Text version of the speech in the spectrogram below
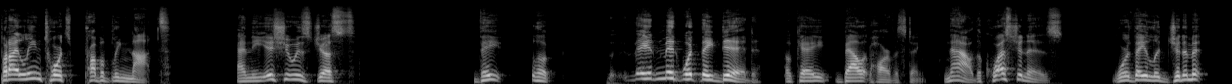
but I lean towards probably not. And the issue is just they look, they admit what they did, okay? Ballot harvesting. Now, the question is were they legitimate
